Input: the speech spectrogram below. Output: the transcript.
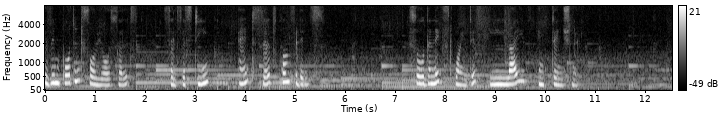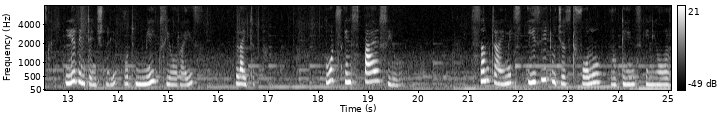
is important for your self self esteem and self confidence. So, the next point is live intentionally. Live intentionally. What makes your eyes light up? What inspires you? Sometimes it's easy to just follow routines in your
